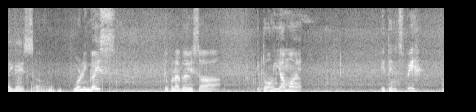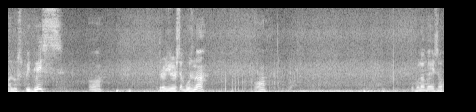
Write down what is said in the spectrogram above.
Hi guys, uh, morning guys. Ito pala guys, uh, ito ang Yamaha 18 HP, mga low speed guys. Oh. 3 years ago na. Oh. Ito pala guys, oh.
